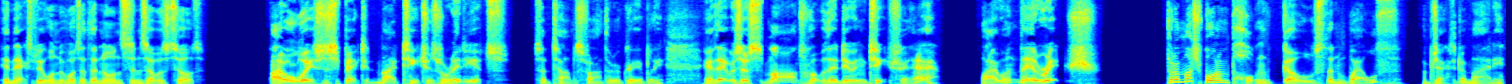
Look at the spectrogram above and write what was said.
It makes me wonder what other nonsense I was taught. I always suspected my teachers were idiots, said Tom's father agreeably. If they were so smart, what were they doing teaching, eh? Why weren't they rich? There are much more important goals than wealth, objected Hermione.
